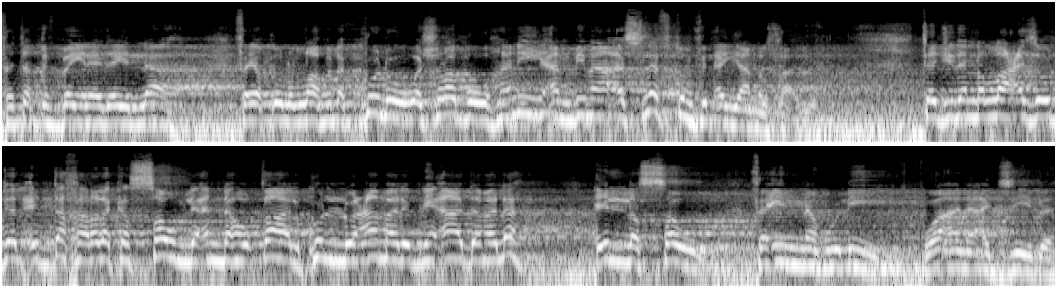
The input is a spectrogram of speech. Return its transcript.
فتقف بين يدي الله فيقول الله لك كلوا واشربوا هنيئا بما أسلفتم في الأيام الخالية. تجد أن الله عز وجل ادخر لك الصوم لأنه قال كل عمل ابن آدم له إلا الصوم فإنه لي وأنا أجزي به.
